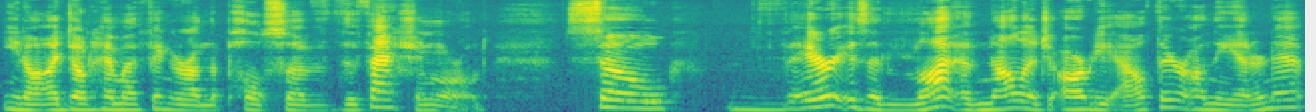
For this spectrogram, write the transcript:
you know, I don't have my finger on the pulse of the fashion world. So there is a lot of knowledge already out there on the internet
